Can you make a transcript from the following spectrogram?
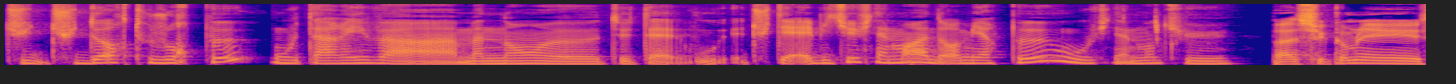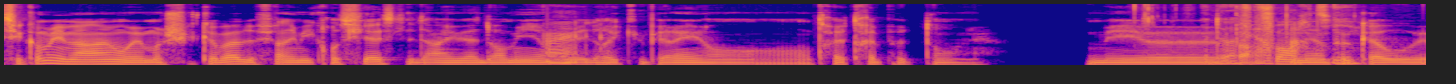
tu, dors toujours peu ou tu arrives à maintenant, euh, tu t'es habitué finalement à dormir peu ou finalement tu... Bah, c'est comme les c'est comme les marins, ouais. Moi, je suis capable de faire des micro siestes et d'arriver à dormir et de récupérer en, très très peu de temps. Mais euh, parfois, on est un peu KO.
